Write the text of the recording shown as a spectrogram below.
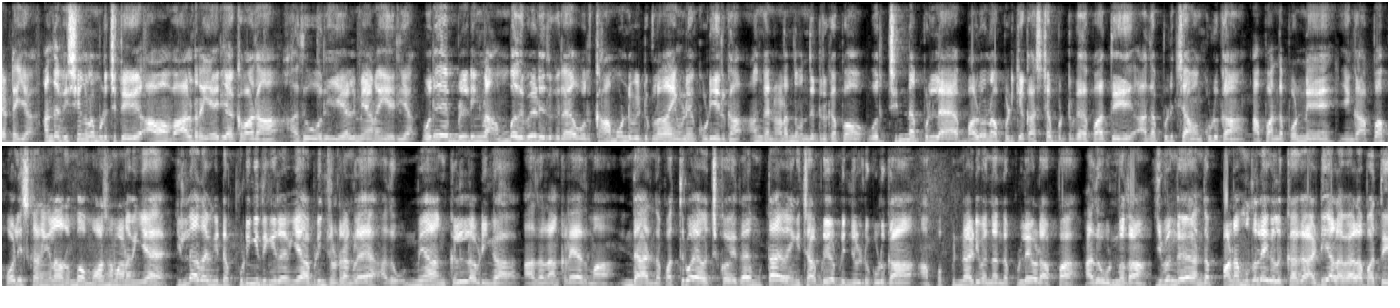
ஏட்டையா. அந்த விஷயங்களை முடிச்சுட்டு அவன் வாழ்ற ஏரியாவுக்கு வரான். அது ஒரு ஏழ்மையான ஏரியா. ஒரே பில்டிங்ல ஐம்பது வீடு இருக்கிற ஒரு காம்பவுண்ட் வீட்டுக்குள்ள தான் இவனே குடியிருக்கான். அங்க நடந்து வந்துட்டு இருக்கப்போ ஒரு சின்ன பிள்ளை பலூனை பிடிக்க கஷ்டப்பட்டு இருக்கிறத பார்த்து அதை பிடிச்சு அவன் கொடுக்கான். அப்ப அந்த பொண்ணு எங்க அப்பா போலீஸ்காரங்க எல்லாம் ரொம்ப மோசமானவங்க. இல்லாதவங்க கிட்ட திங்கிறவங்க அப்படின்னு சொல்றாங்களே அது உண்மையா அங்கிள் அப்படிங்க? அதெல்லாம் கிடையாதுமா. இந்த அந்த பத்து ரூபாய் வச்சுக்கோ. இதை முட்டாய் வாங்கி சாப்பிடு அப்படின்னு சொல்லிட்டு கொடுக்கான் அப்ப பின்னாடி வந்த அந்த பிள்ளையோட அப்பா அது உண்மைதான். இவங்க அந்த பண முதலைகளுக்காக அடியால வேலை பார்த்து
